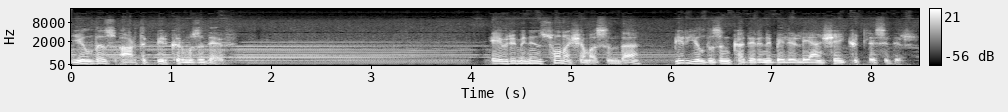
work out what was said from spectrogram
Yıldız artık bir kırmızı dev. Evriminin son aşamasında bir yıldızın kaderini belirleyen şey kütlesidir.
